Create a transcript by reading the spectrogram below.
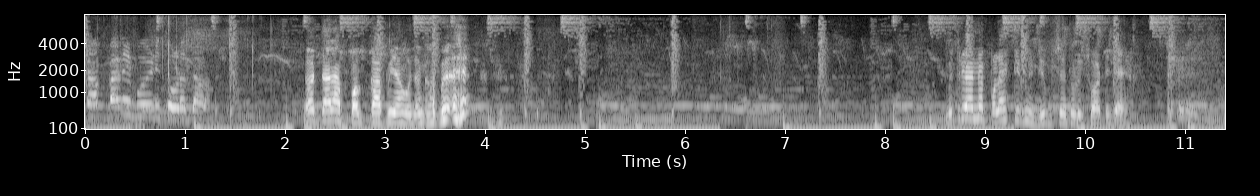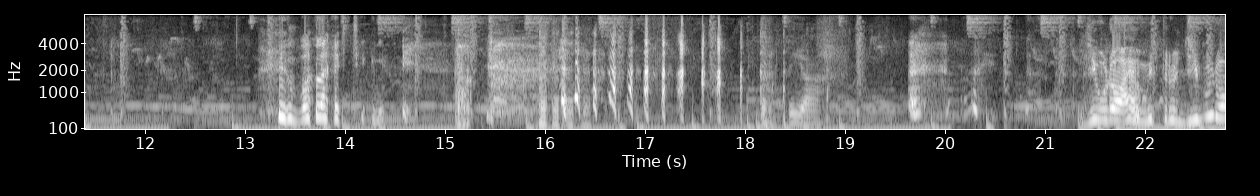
કાપવાની થોડા તો તારા પગ કાપી નાખું તને ખબર મિત્રો એને પ્લાસ્ટિકની જીભ છે થોડી ચોટી જાય. પ્લાસ્ટિકની એ જીવડો આવ્યો મિત્રો જીવડો.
